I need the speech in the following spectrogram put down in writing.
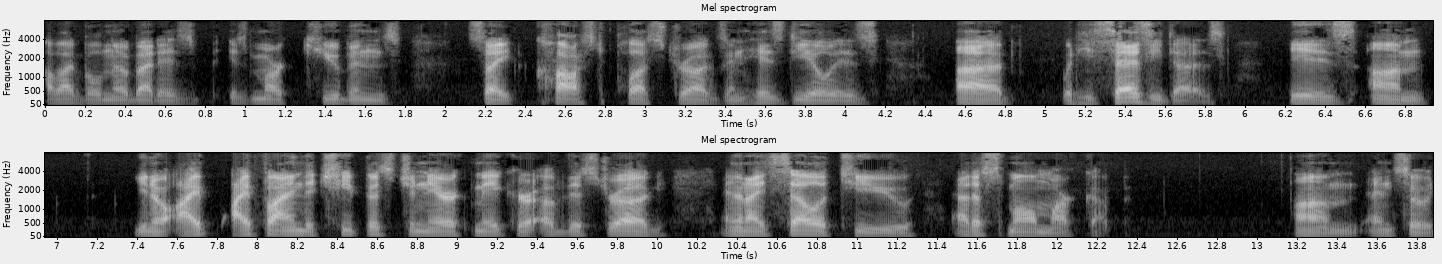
a lot of people know about is is Mark Cuban's site Cost Plus Drugs, and his deal is uh, what he says he does is um, you know I I find the cheapest generic maker of this drug, and then I sell it to you at a small markup. Um, and so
